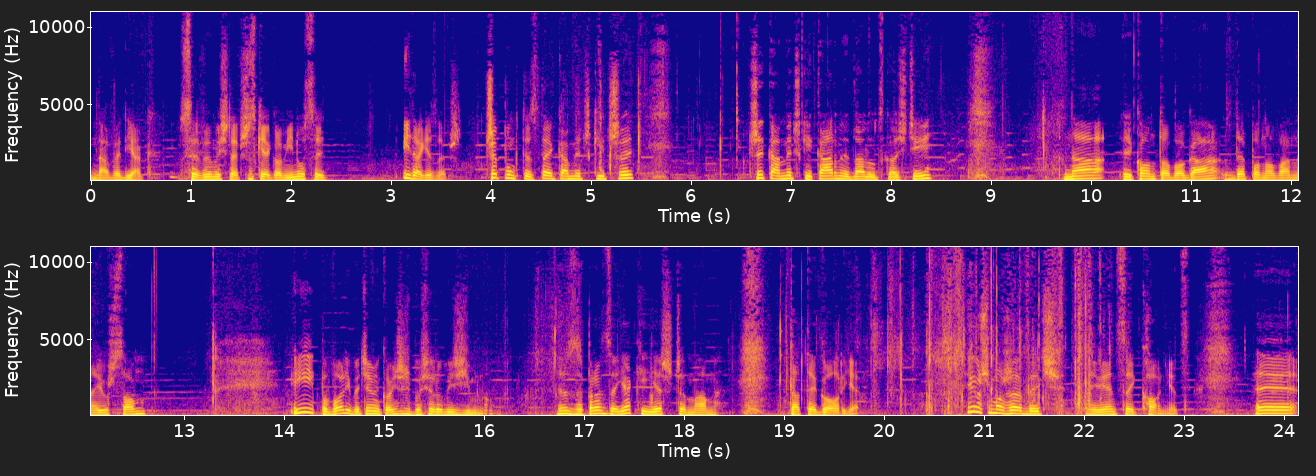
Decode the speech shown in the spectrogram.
nawet jak sobie wymyślę wszystkie jego minusy, i tak jest lepszy. Trzy punkty z tej kamyczki, trzy, trzy kamyczki karne dla ludzkości na konto Boga, zdeponowane już są. I powoli będziemy kończyć, bo się robi zimno. Sprawdzę, jakie jeszcze mam kategorie. Już może być mniej więcej koniec. E,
